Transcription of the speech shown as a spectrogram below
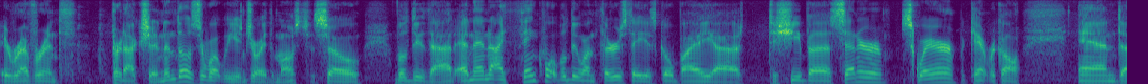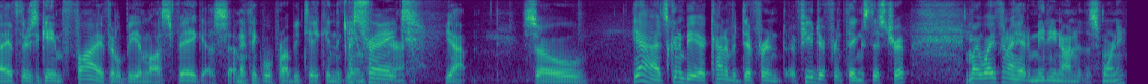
irreverent production, and those are what we enjoy the most. So we'll do that, and then I think what we'll do on Thursday is go by uh, Toshiba Center Square. I can't recall. And uh, if there's a game five, it'll be in Las Vegas, and I think we'll probably take in the game That's from there. right. Yeah. So, yeah, it's going to be a kind of a different, a few different things this trip. My wife and I had a meeting on it this morning.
